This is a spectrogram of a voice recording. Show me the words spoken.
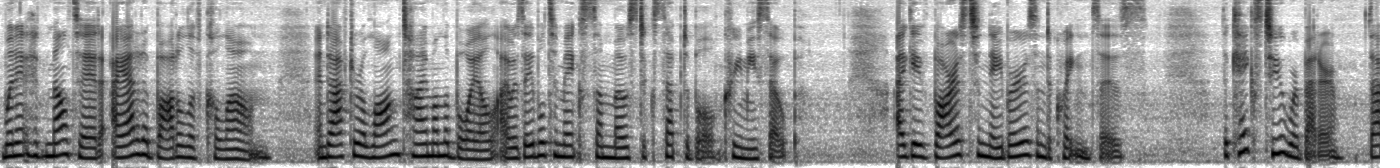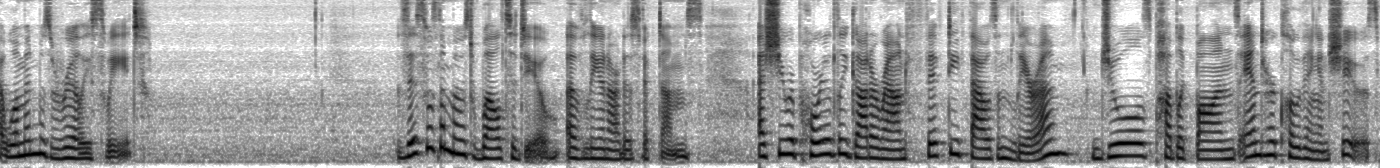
When it had melted, I added a bottle of cologne, and after a long time on the boil, I was able to make some most acceptable creamy soap. I gave bars to neighbors and acquaintances. The cakes, too, were better. That woman was really sweet. This was the most well to do of Leonardo's victims, as she reportedly got around 50,000 lira, jewels, public bonds, and her clothing and shoes.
